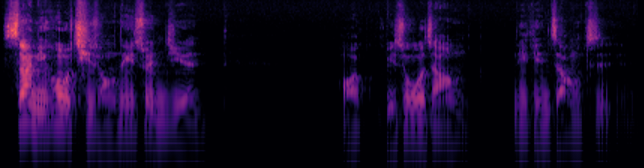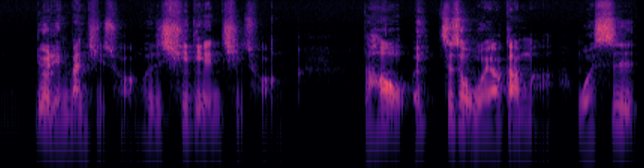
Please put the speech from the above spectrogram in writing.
三年后起床那一瞬间，哦，比如说我早上。那天早上子六点半起床，或者七点起床，然后哎，这时候我要干嘛？我是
